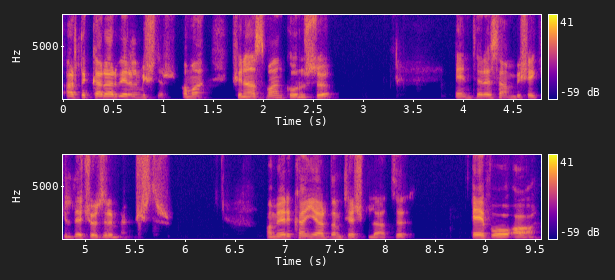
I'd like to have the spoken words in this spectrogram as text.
Artık karar verilmiştir ama finansman konusu enteresan bir şekilde çözülmemiştir. Amerikan Yardım Teşkilatı FOA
